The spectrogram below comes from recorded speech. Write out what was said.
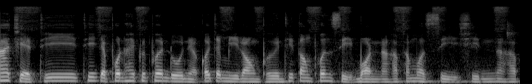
5 เฉดที่ที่จะพ่นให้เพื่อนๆดูเนี่ยก็จะมีรองพื้นที่ต้องพ่นสีบอลนะครับ ทั้งหมด 4 ชิ้นนะครับ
